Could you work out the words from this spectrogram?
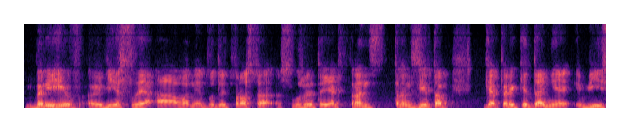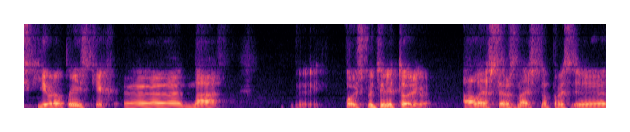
берегів Вісли, а вони будуть просто служити як транз, транзитом для перекидання військ європейських е, на е, польську територію. але все ж значно е,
